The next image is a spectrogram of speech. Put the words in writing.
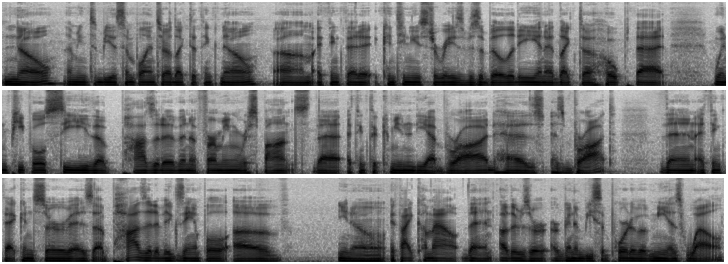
no. I mean, to be a simple answer, I'd like to think no. Um, I think that it continues to raise visibility, and I'd like to hope that when people see the positive and affirming response that I think the community at Broad has has brought, then I think that can serve as a positive example of you know, if I come out, then others are, are going to be supportive of me as well.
